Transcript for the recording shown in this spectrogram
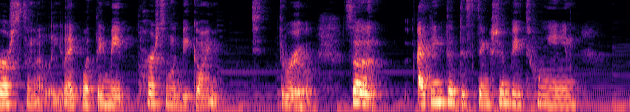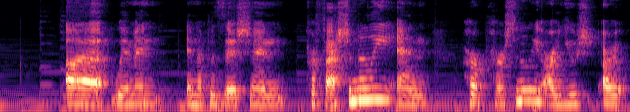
personally, like what they may personally be going t- through. So I think the distinction between uh, women in a position professionally and her personally are usually are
